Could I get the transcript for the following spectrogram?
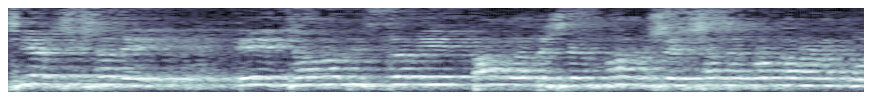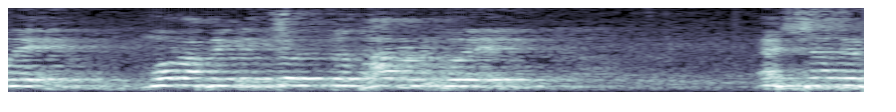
ছিয়াশি সালে এই জমাত ইসলামী বাংলাদেশের মানুষের সাথে প্রতারণা করে মোরাফিকের চরিত্র ধারণ করে এরশাদের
